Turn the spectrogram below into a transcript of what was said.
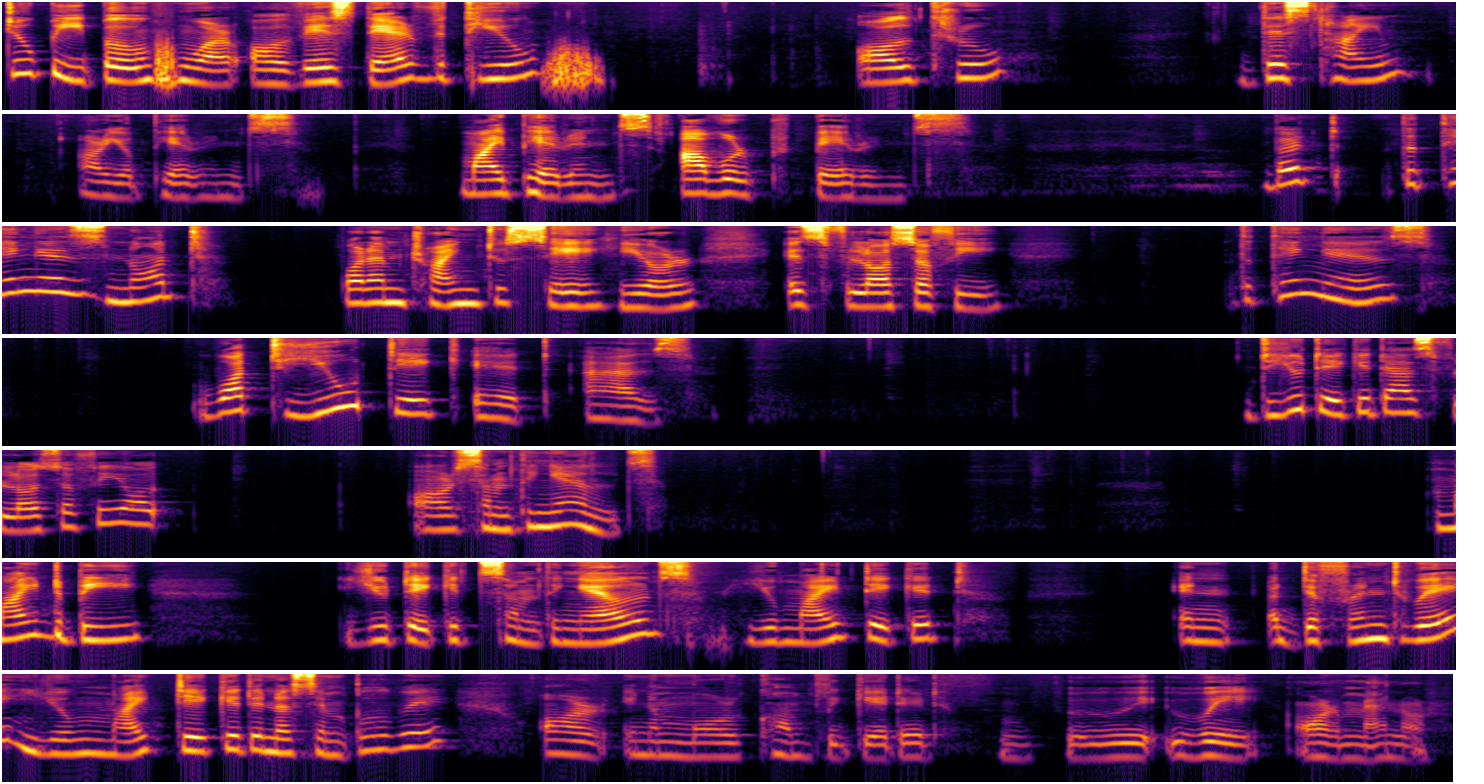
two people who are always there with you all through this time are your parents, my parents, our parents. But the thing is not what I'm trying to say here is philosophy. The thing is what you take it as. Do you take it as philosophy or or something else? Might be you take it something else, you might take it in a different way, you might take it in a simple way, or in a more complicated way, or manner.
